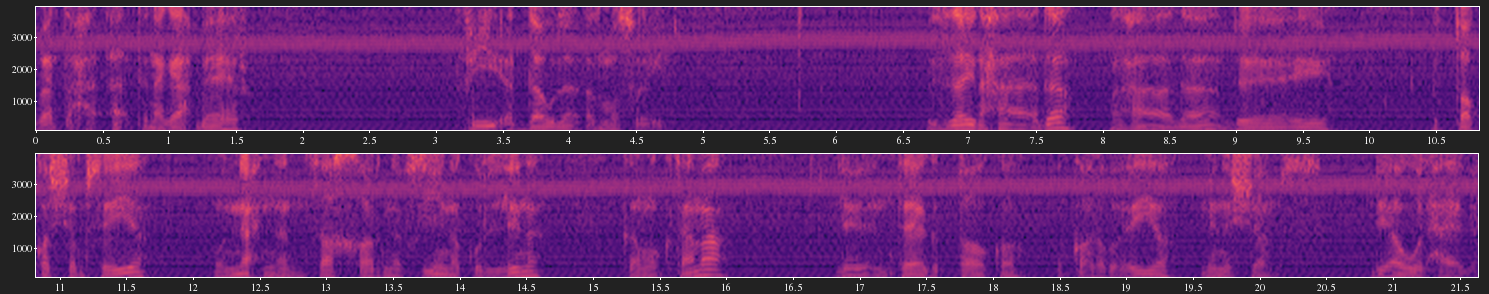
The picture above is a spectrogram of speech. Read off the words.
يبقى أنت حققت نجاح باهر في الدولة المصرية. إزاي نحقق ده؟ هنحقق ده بإيه؟ بالطاقة الشمسية وإن إحنا نسخر نفسينا كلنا كمجتمع لإنتاج الطاقة الكهربائية من الشمس. دي أول حاجة.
